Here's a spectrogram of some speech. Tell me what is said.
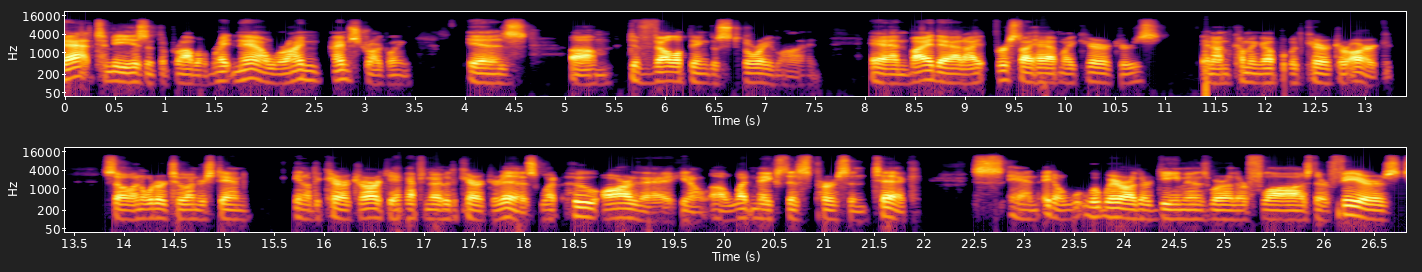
that to me isn't the problem right now. Where I'm I'm struggling is um, developing the storyline, and by that I first I have my characters, and I'm coming up with character arc. So in order to understand, you know, the character arc, you have to know who the character is. What, who are they? You know, uh, what makes this person tick? And you know, where are their demons? Where are their flaws? Their fears?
